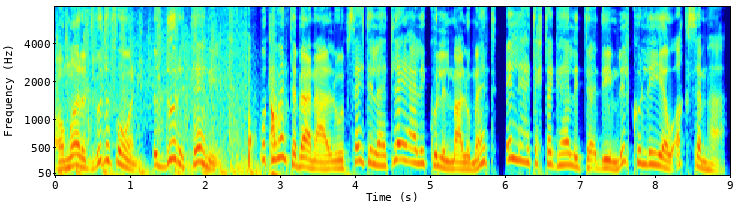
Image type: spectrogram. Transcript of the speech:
عمارة فودافون الدور الثاني. وكمان تابعنا على ال website اللي هتلاقي عليه كل المعلومات اللي هتحتاجها للتقديم للكلية وأقسامها.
